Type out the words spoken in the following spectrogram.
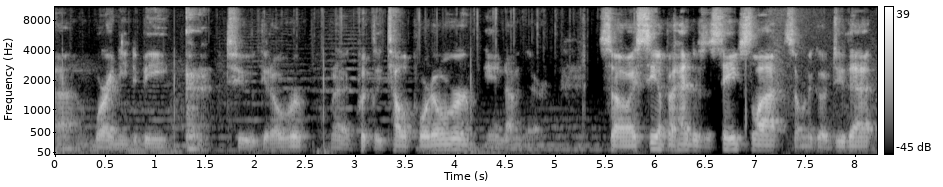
um, where I need to be to get over. I'm to quickly teleport over and I'm there. So I see up ahead there's a save slot, so I'm to go do that.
